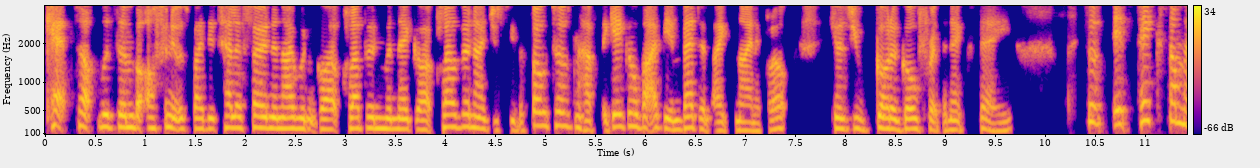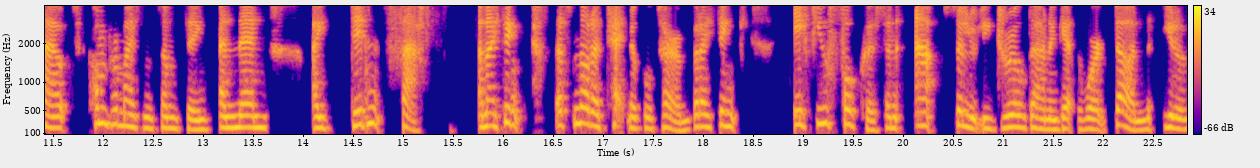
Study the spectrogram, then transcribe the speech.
kept up with them, but often it was by the telephone and I wouldn't go out clubbing when they go out clubbing. I'd just see the photos and have the giggle, but I'd be in bed at like nine o'clock because you've got to go for it the next day. So it takes some out, compromising some things, and then I didn't faff. And I think that's not a technical term, but I think if you focus and absolutely drill down and get the work done, you know,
